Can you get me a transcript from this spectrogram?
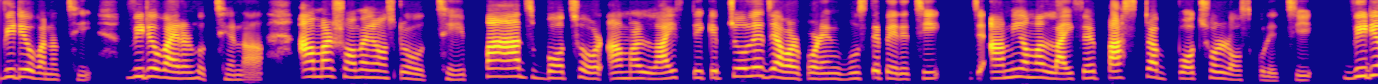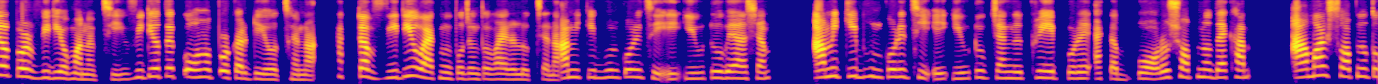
ভিডিও বানাচ্ছি। ভিডিও ভাইরাল হচ্ছে না। আমার সময় নষ্ট হচ্ছে। পাঁচ বছর আমার লাইফ থেকে চলে যাওয়ার পরে আমি বুঝতে পেরেছি যে আমি আমার লাইফের পাঁচটা বছর লস করেছি। ভিডিওর পর ভিডিও বানাচ্ছি। ভিডিওতে কোনো প্রকার ভিউ হচ্ছে না। একটা ভিডিও এখন পর্যন্ত ভাইরাল হচ্ছে না। আমি কি ভুল করেছি এই ইউটিউবে আসাম আমি কি ভুল করেছি এই ইউটিউব চ্যানেল ক্রিয়েট করে একটা বড় স্বপ্ন দেখা? আমার স্বপ্ন তো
